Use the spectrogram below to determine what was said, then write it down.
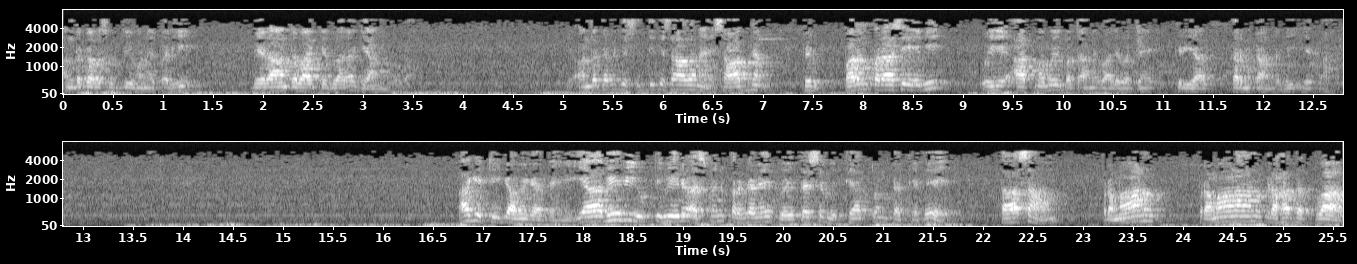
अंधकर्म शुद्धि होने पर ही वेदांत वाक्य द्वारा ज्ञान होगा। अंधकर्म की शुद्धि के साधन है, साधन। फिर परंपरा से ये भी वही आत्मा को ही बताने वाले होते हैं, क्रिया, कर्मकांड भी ये कहा। आगे टीका में कहते हैं या भी युक्तिवीर अस्मिन प्रकरणे द्वैत से मिथ्यात्व कथ्य थे तासाम प्रमाण प्रमाणानुग्रह तत्वाद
